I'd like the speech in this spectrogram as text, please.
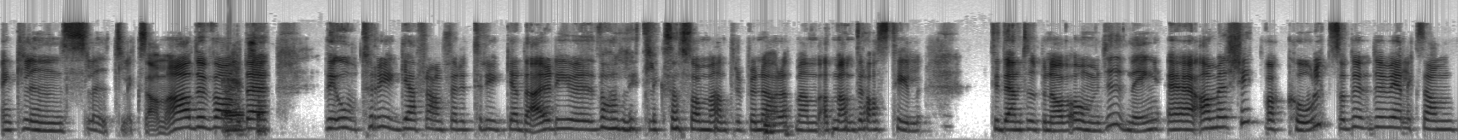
en clean slate liksom. Ja, du valde ja, det otrygga framför det trygga där. Det är ju vanligt liksom som entreprenör att man, att man dras till till den typen av omgivning. Eh, ja men shit vad coolt, så du, du är liksom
